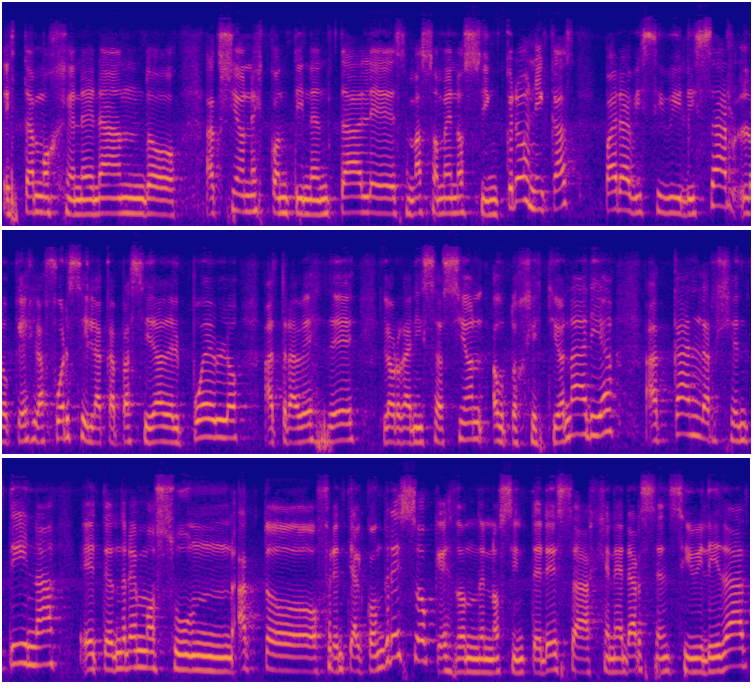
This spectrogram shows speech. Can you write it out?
Estamos generando acciones continentales más o menos sincrónicas para visibilizar lo que es la fuerza y la capacidad del pueblo a través de la organización autogestionaria. Acá en la Argentina eh, tendremos un acto frente al Congreso, que es donde nos interesa generar sensibilidad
